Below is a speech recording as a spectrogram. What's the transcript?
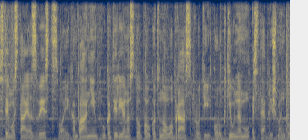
S tem ostaja zvest svoji kampanji, v kateri je nastopal kot nov obraz proti koruptivnemu establishmentu.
